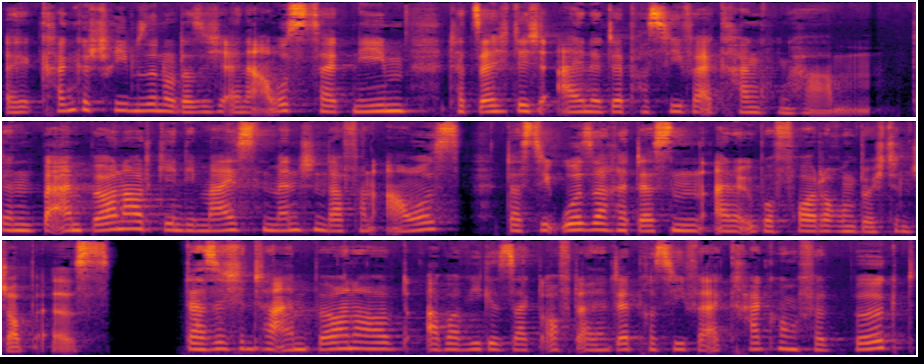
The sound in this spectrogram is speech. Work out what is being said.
äh, krankgeschrieben sind oder sich eine Auszeit nehmen, tatsächlich eine depressive Erkrankung haben. Denn bei einem Burnout gehen die meisten Menschen davon aus, dass die Ursache dessen eine Überforderung durch den Job ist. Da sich hinter einem Burnout aber wie gesagt oft eine depressive Erkrankung verbirgt,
